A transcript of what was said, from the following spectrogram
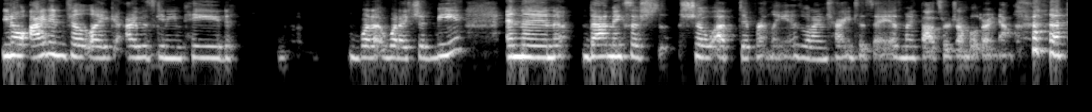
you know, I didn't feel like I was getting paid what what I should be, and then that makes us show up differently. Is what I'm trying to say. As my thoughts are jumbled right now,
